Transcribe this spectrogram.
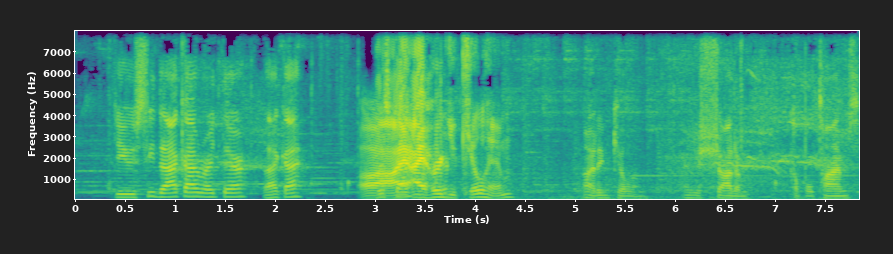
Do you see that guy right there? That guy? Uh, guy? I, I heard you kill him. Oh, I didn't kill him. I just shot him a couple times.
